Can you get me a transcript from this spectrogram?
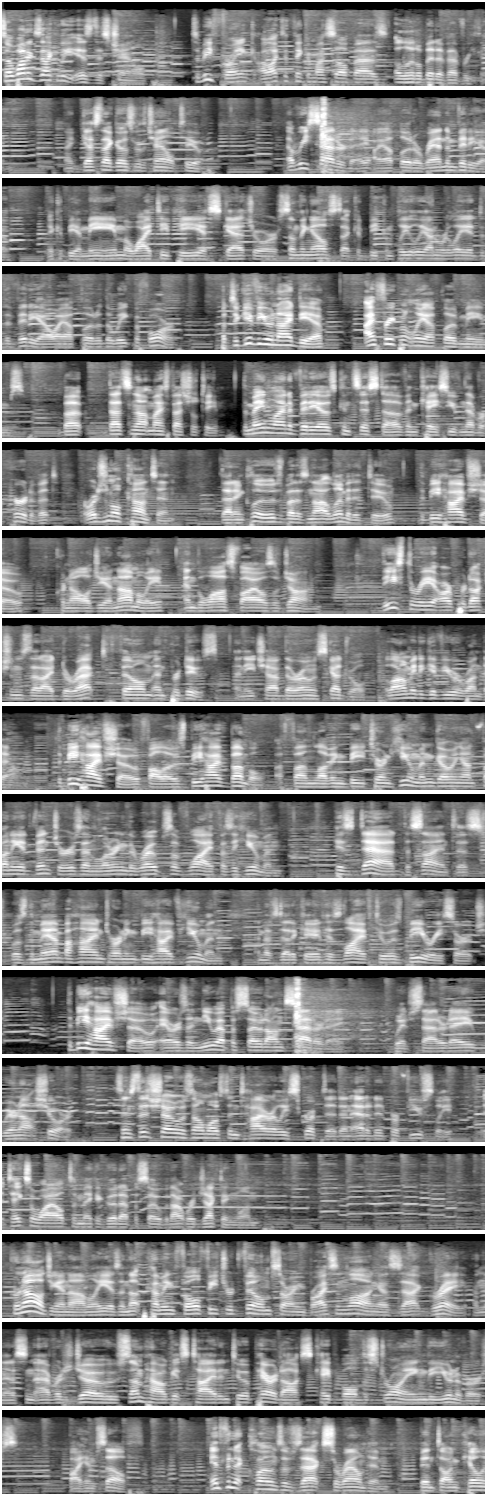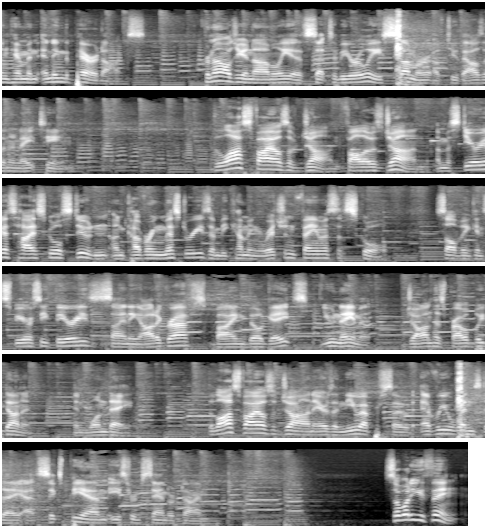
So what exactly is this channel? To be frank, I like to think of myself as a little bit of everything. I guess that goes for the channel too. Every Saturday, I upload a random video. It could be a meme, a YTP, a sketch, or something else that could be completely unrelated to the video I uploaded the week before. But to give you an idea, I frequently upload memes, but that's not my specialty. The main line of videos consist of, in case you've never heard of it, original content. That includes, but is not limited to, The Beehive Show, Chronology Anomaly, and The Lost Files of John. These three are productions that I direct, film, and produce, and each have their own schedule. Allow me to give you a rundown. The Beehive Show follows Beehive Bumble, a fun loving bee turned human going on funny adventures and learning the ropes of life as a human. His dad, the scientist, was the man behind turning Beehive human and has dedicated his life to his bee research. The Beehive Show airs a new episode on Saturday. Which Saturday, we're not sure. Since this show is almost entirely scripted and edited profusely, it takes a while to make a good episode without rejecting one. Chronology Anomaly is an upcoming full featured film starring Bryson Long as Zach Gray, an innocent average Joe who somehow gets tied into a paradox capable of destroying the universe by himself. Infinite clones of Zach surround him, bent on killing him and ending the paradox. Chronology Anomaly is set to be released summer of 2018. The Lost Files of John follows John, a mysterious high school student uncovering mysteries and becoming rich and famous at school solving conspiracy theories, signing autographs, buying Bill Gates, you name it. John has probably done it in one day. The Lost Files of John airs a new episode every Wednesday at 6 p.m. Eastern Standard Time. So, what do you think?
